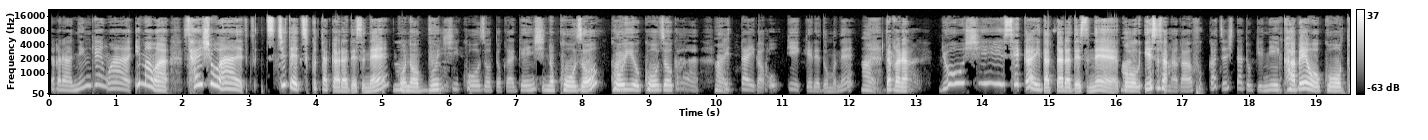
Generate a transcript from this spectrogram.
だから人間は、今は、最初は土で作ったからですね、うんこの分子構造とか原子の構造、こういう構造が、はい立。体が大きいけれどもね、はい。だから、量子世界だったらですね、はいこう、イエス様が復活した時に壁をこう通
